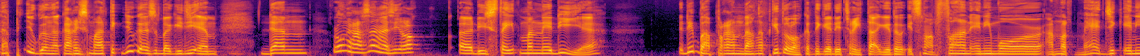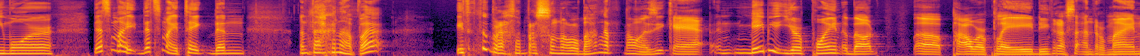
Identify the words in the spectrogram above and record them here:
tapi juga nggak karismatik juga sebagai GM. Dan lo ngerasa nggak sih Rock uh, di statementnya dia, dia baperan banget gitu loh ketika dia cerita gitu. It's not fun anymore. I'm not magic anymore. That's my that's my take. Dan entah kenapa itu tuh berasa personal banget tau gak sih kayak maybe your point about uh, power play dia ngerasa undermine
